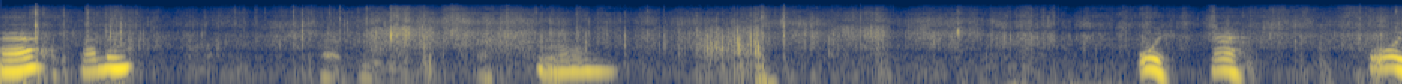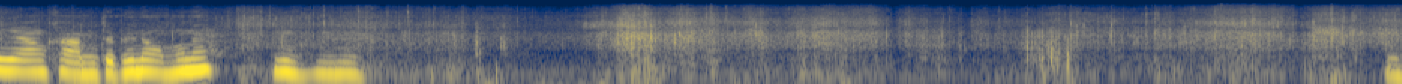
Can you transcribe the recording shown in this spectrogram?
ฮะแล้วดิอืมอุ้ยแม่โอ้ยยางขามจ้ะพี่น้องมึงนะนี่นี่นี่นี่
